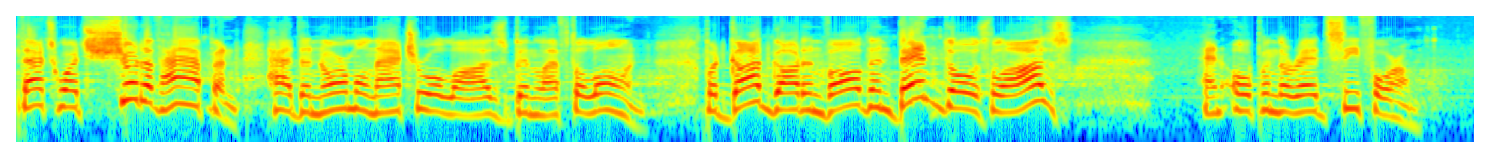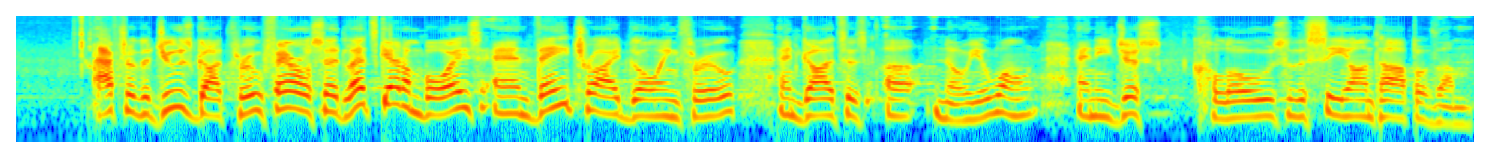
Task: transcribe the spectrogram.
That's what should have happened had the normal natural laws been left alone. But God got involved and bent those laws and opened the Red Sea for them after the Jews got through, Pharaoh said, Let's get them, boys. And they tried going through. And God says, uh, No, you won't. And he just closed the sea on top of them.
